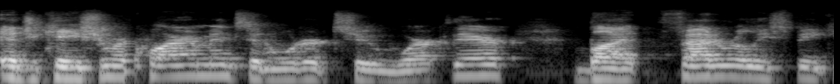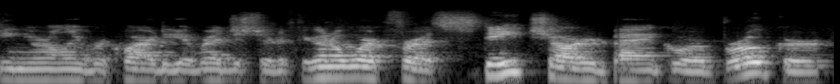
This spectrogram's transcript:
education requirements in order to work there but federally speaking you're only required to get registered. If you're going to work for a state chartered bank or a broker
